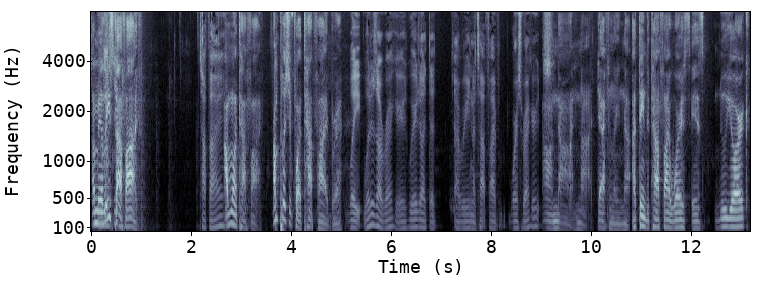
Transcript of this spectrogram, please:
I mean, at least see. top five. Top five. I want top five. I'm pushing for a top five, bruh. Wait, what is our record? We're like the. Are we in the top five worst records? Oh, nah, nah, definitely not. I think the top five worst is New York,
